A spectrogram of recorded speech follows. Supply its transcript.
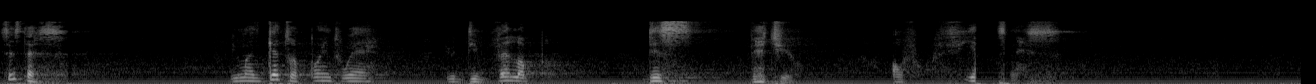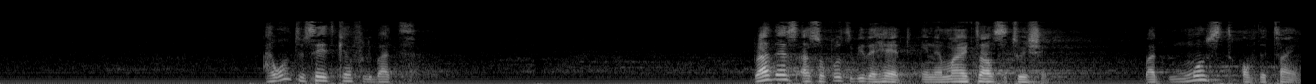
Sisters, you must get to a point where you develop this virtue of fearlessness. I want to say it carefully, but brothers are supposed to be the head in a marital situation. But most of the time,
